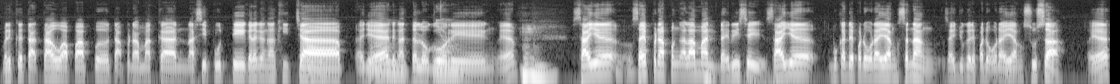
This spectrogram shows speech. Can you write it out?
mereka tak tahu apa-apa, tak pernah makan nasi putih kadang-kadang dengan kicap aja eh Mm. dengan telur Ya. goreng ya. Mm-mm. Saya saya pernah pengalaman dari saya, saya bukan daripada orang yang senang, saya juga daripada orang yang susah, ya.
